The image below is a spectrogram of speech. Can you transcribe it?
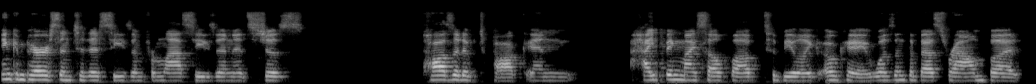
in comparison to this season from last season, it's just positive talk and hyping myself up to be like, okay, it wasn't the best round, but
